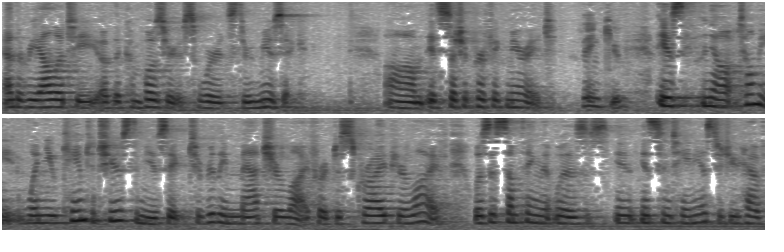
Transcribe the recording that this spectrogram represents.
and the reality of the composer's words through music. Um, it's such a perfect marriage. Thank you. Is now tell me when you came to choose the music to really match your life or describe your life, was this something that was in, instantaneous? Did you have,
